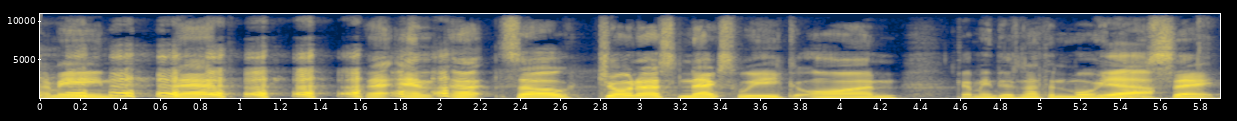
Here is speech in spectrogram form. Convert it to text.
I mean that, that and uh, so join us next week on. I mean, there's nothing more you Yeah. can say.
